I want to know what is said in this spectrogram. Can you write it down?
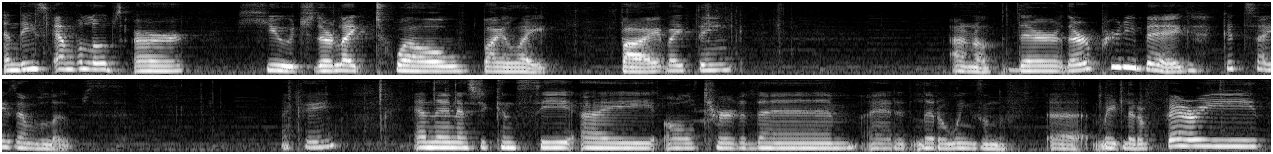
And these envelopes are huge. They're like 12 by like 5, I think. I don't know. They're they're pretty big. Good size envelopes. Okay. And then as you can see, I altered them. I added little wings on the, uh, made little fairies.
